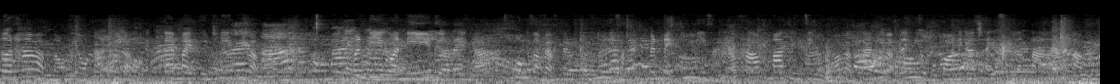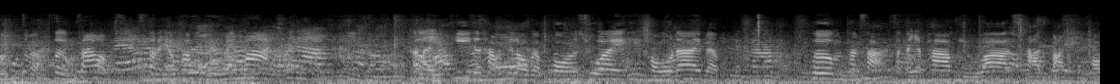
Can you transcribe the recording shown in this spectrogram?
เออถ้าแบบน้องมีโอกาสที่แบบได้ไปพื้นที่ที่แบบมันดีกว่านี้หรืออะไรอย่างเงี้ยคงจะแบบเป็นคนที่แบบเป็นเด็กที่มีศักยภาพมากจริงๆหรือว่าแบบการที่แบบได้มีอุปกรณ์ในการใช้สื่อต่างๆนะคะมันก็คงจะแบบเสริมสร้างแบบศักยภาพของเราได้มากขึ้นอีกอะ อะไรที่จะจะทำให้เราแบบพอช่วยให้เขาได้แบบเพิ่มทักษะศักยภาพหรือว่าสารฝันของเขา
